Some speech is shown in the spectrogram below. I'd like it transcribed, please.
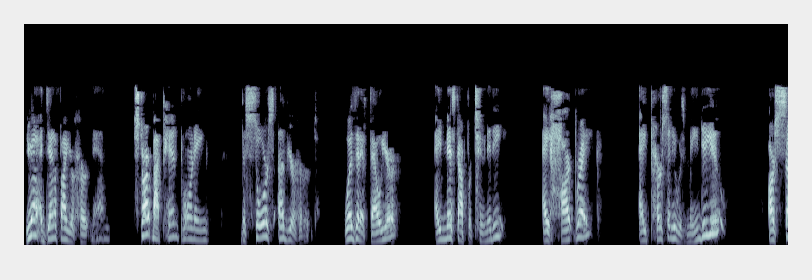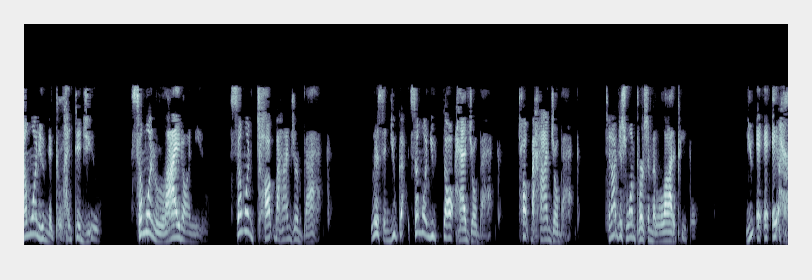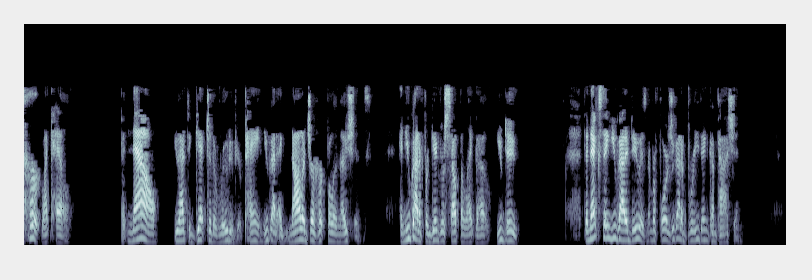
You got to identify your hurt, man. Start by pinpointing the source of your hurt. Was it a failure? A missed opportunity? A heartbreak? A person who was mean to you? Or someone who neglected you? Someone lied on you? Someone talked behind your back? Listen, you got someone you thought had your back, talk behind your back to not just one person, but a lot of people. You, it, it hurt like hell. But now you have to get to the root of your pain. You got to acknowledge your hurtful emotions and you got to forgive yourself and let go. You do. The next thing you got to do is number four is you got to breathe in compassion.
